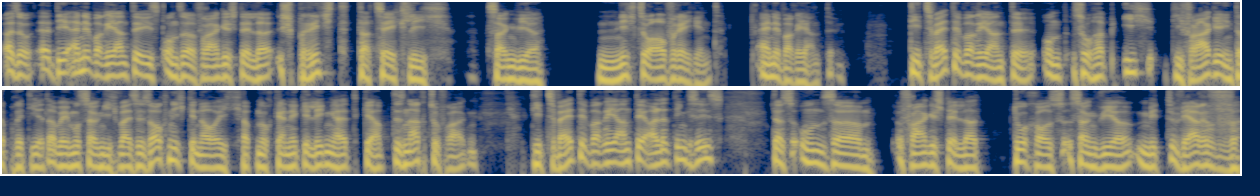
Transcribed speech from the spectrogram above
Also äh, die eine Variante ist, unser Fragesteller spricht tatsächlich, sagen wir, nicht so aufregend. Eine Variante. Die zweite Variante, und so habe ich die Frage interpretiert, aber ich muss sagen, ich weiß es auch nicht genau, ich habe noch keine Gelegenheit gehabt, das nachzufragen. Die zweite Variante allerdings ist, dass unser Fragesteller durchaus, sagen wir, mit Werf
